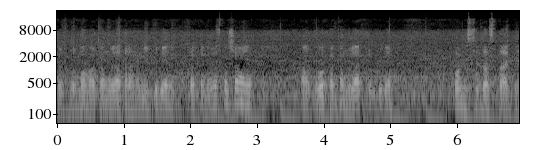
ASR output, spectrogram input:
Тобто одного акумулятора на мій будинок трохи не вистачає, а двох акумуляторів буде повністю достатньо.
